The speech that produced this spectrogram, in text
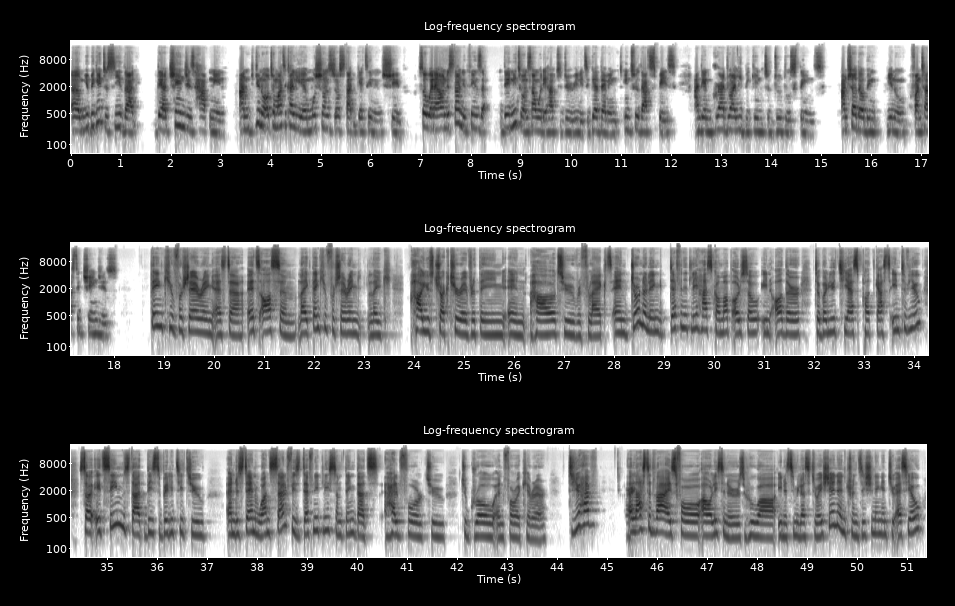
Um, you begin to see that there are changes happening and you know automatically your emotions just start getting in shape so when i understand the things that they need to understand what they have to do really to get them in, into that space and then gradually begin to do those things i'm sure there'll be you know fantastic changes thank you for sharing esther it's awesome like thank you for sharing like how you structure everything and how to reflect. And journaling definitely has come up also in other WTS podcast interview. So it seems that this ability to understand oneself is definitely something that's helpful to to grow and for a career. Do you have a last advice for our listeners who are in a similar situation and transitioning into SEO?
